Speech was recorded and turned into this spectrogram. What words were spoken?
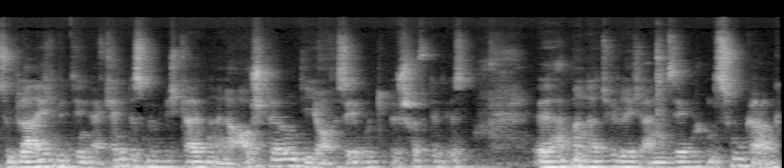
zugleich mit den Erkenntnismöglichkeiten einer Ausstellung, die ja auch sehr gut beschriftet ist, äh, hat man natürlich einen sehr guten Zugang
